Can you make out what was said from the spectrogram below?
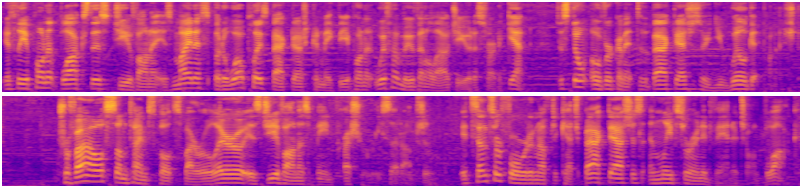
If the opponent blocks this, Giovanna is minus, but a well-placed backdash can make the opponent whiff a move and allow Geo to start again. Just don't overcommit to the backdashes or you will get punished. Trovão, sometimes called Spiral Arrow, is Giovanna's main pressure reset option. It sends her forward enough to catch backdashes and leaves her an advantage on block.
